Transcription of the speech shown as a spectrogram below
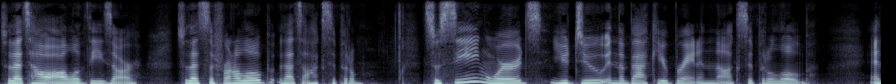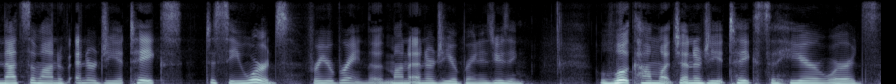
So that's how all of these are. So that's the frontal lobe. That's occipital. So seeing words you do in the back of your brain in the occipital lobe, and that's the amount of energy it takes to see words for your brain. The amount of energy your brain is using. Look how much energy it takes to hear words.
